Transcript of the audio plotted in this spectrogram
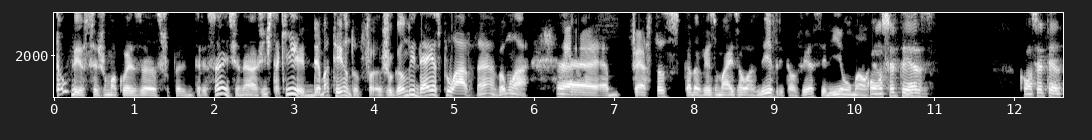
talvez seja uma coisa super interessante, né? A gente está aqui debatendo, jogando ideias para o ar, né? Vamos lá. É. É, festas cada vez mais ao ar livre, talvez seriam uma. Com certeza. Com certeza.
